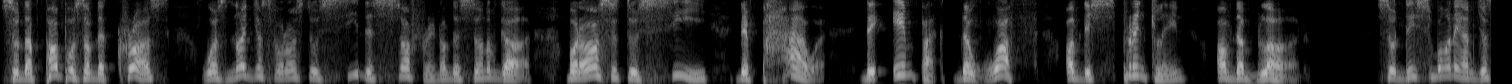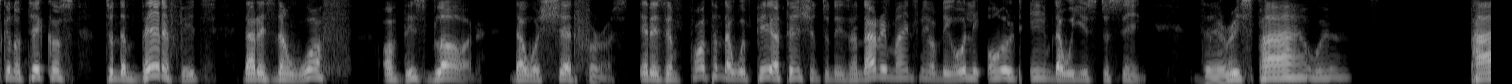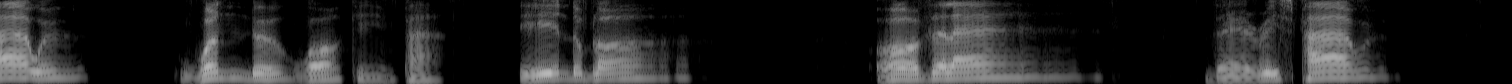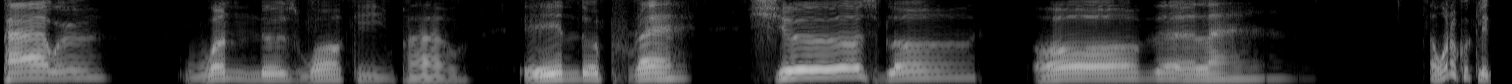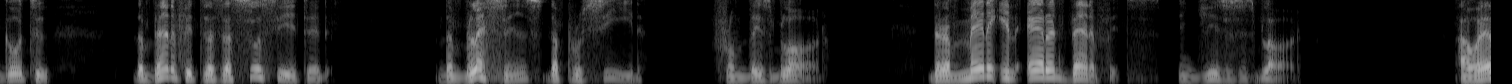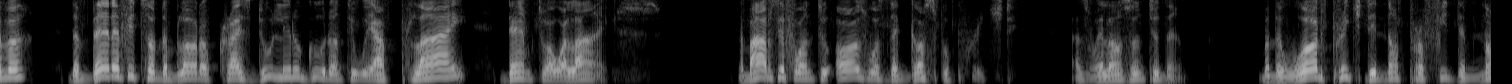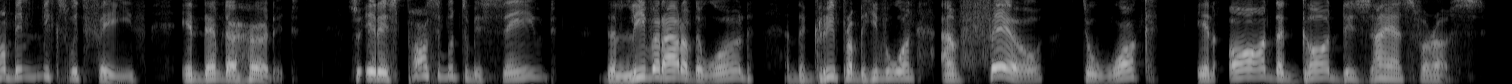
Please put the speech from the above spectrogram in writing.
So, the purpose of the cross was not just for us to see the suffering of the Son of God, but also to see the power, the impact, the worth of the sprinkling of the blood. So, this morning, I'm just going to take us to the benefits that is the worth of this blood that was shed for us. It is important that we pay attention to this. And that reminds me of the only old hymn that we used to sing. There is power, power, wonder walking power in the blood of the Lamb. There is power, power, wonders walking power in the precious blood of the Lamb. I want to quickly go to the benefits that's associated, the blessings that proceed from this blood. There are many inherent benefits in Jesus' blood. However, the benefits of the blood of Christ do little good until we apply them to our lives. The Bible says, For unto us was the gospel preached, as well as unto them. But the word preached did not profit them, nor be mixed with faith in them that heard it. So it is possible to be saved, delivered out of the world and the grip of the evil one, and fail to walk in all that God desires for us.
